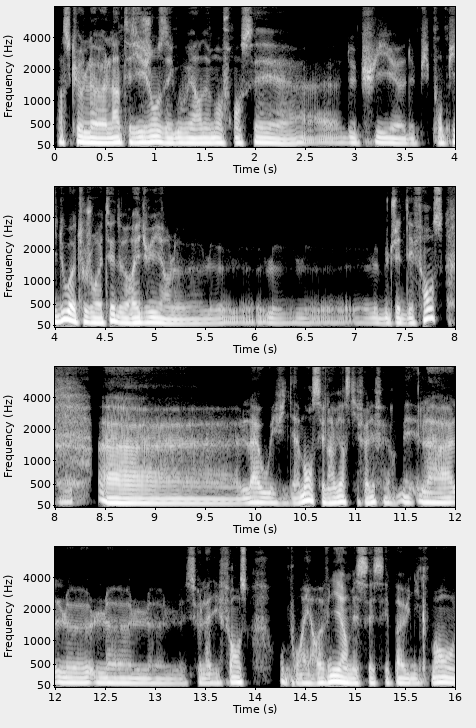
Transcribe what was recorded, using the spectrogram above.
parce que l'intelligence des gouvernements français euh, depuis, depuis Pompidou a toujours été de réduire le, le le budget de défense, euh, là où évidemment c'est l'inverse qu'il fallait faire. Mais là, le, le, sur la défense, on pourrait y revenir, mais c'est pas uniquement.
